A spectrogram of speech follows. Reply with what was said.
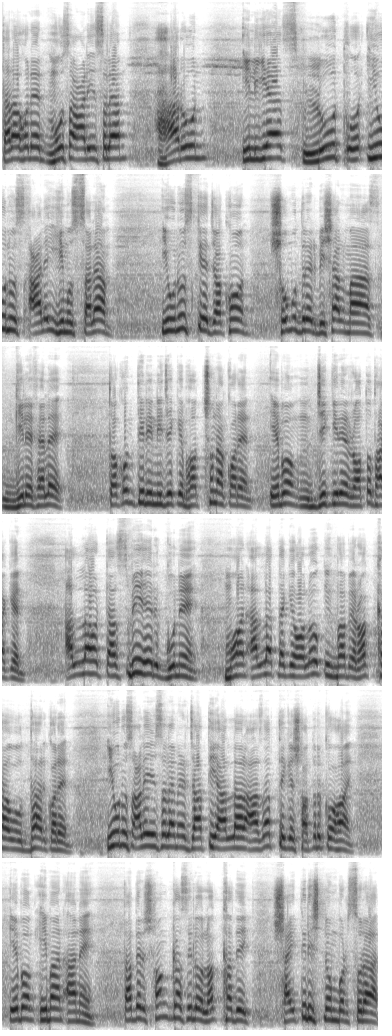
তারা হলেন মুসা আলী ইসলাম হারুন, ইলিয়াস, লুত ও ইউনুস আলী আলিহিমুসালাম ইউনুসকে যখন সমুদ্রের বিশাল মাছ গিলে ফেলে তখন তিনি নিজেকে ভৎসনা করেন এবং জিকিরের রত থাকেন। আল্লাহর তাসবিহের গুণে মহান আল্লাহ তাকে অলৌকিকভাবে রক্ষা ও উদ্ধার করেন। ইউনুস আলি ইসলামের জাতি আল্লাহর আজাব থেকে সতর্ক হয় এবং ইমান আনে। তাদের সংখ্যা ছিল লক্ষাধিক। সাঁত্রিশ নম্বর সুরার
